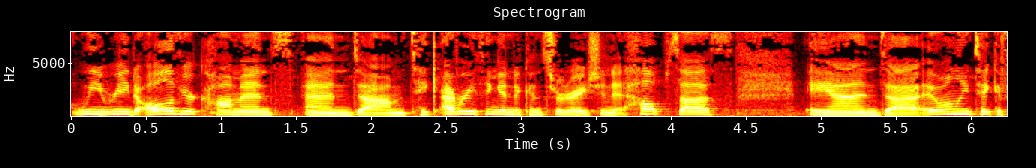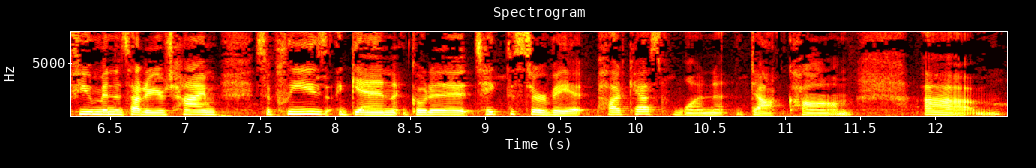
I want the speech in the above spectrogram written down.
we read all of your comments and um, take everything into consideration. It helps us. And uh, it only take a few minutes out of your time. So please, again, go to take the survey at podcast1.com. Um,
